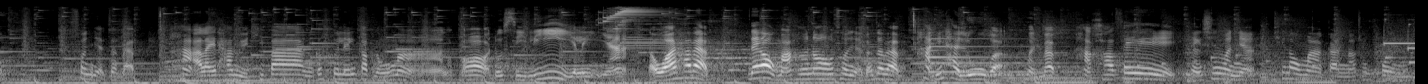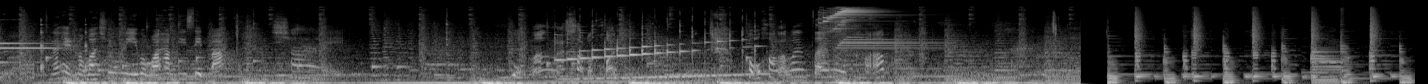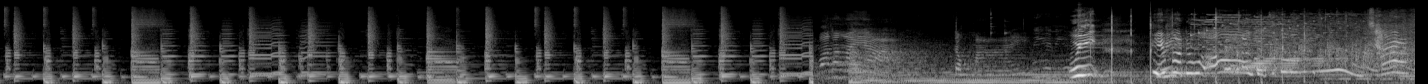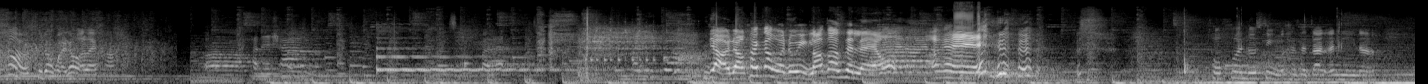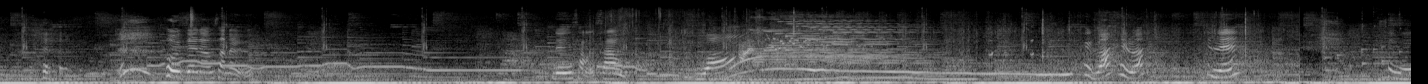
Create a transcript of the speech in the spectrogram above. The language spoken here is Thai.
ส่วนใหญ่จะแบบหาอะไรทำอยู่ที่บ้านก็คือเล่นกับน้องหมา แล้วก็ดูซีรีส์อะไรอย่างเงี้ย แต่ว่าถ้าแบบได้ออกมาข้างนอกส่วนใหญ่ก็จะแบบหาที่ถ่ายรูปอะเหมือนแบบหาคาเฟ่อย่างเช่นวันเนี้ยที่เรามากันนะทุกคนแล้วเห็นบอกว่าช่วงนี้บอกว่าทำทีสิทธิ์ปะใช่เหนื่อยมากเลยค่ะทุกคนขอบคุณกำลังใจหน่อยครับ เดี๋ยวเดี๋ยวค่อยกลับมาดูอีกรอบตอนเสร็จแล้ว โอเค ทุกคนดูสิ่งมหัศจรรย์อันนี้นะภูมิใจนำเสนอหนึ่งสองสามว้าวเห็นปะเห็นปะเห็นไหมเห็นไหม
